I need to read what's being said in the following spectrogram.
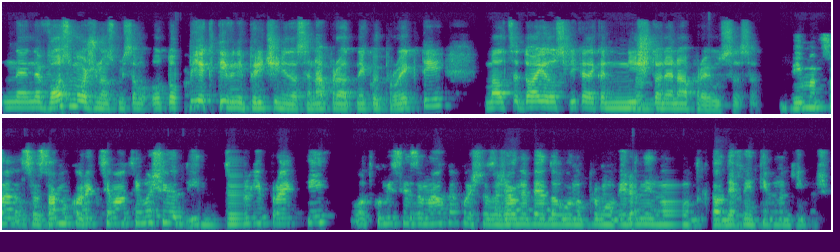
не, невозможност, мислам, од објективни причини да се направат некои проекти, малце доаѓа до слика дека ништо не направи УСС. Да имат са, со само корекција малку имаше и, и други проекти од Комисија за наука кои што за жал не беа доволно промовирани, но као дефинитивно ги имаше.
